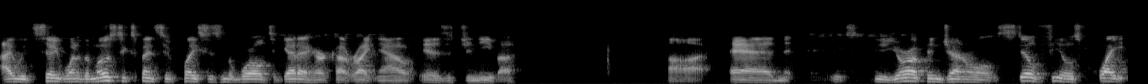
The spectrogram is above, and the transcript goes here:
I would say one of the most expensive places in the world to get a haircut right now is Geneva, uh, and Europe in general still feels quite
